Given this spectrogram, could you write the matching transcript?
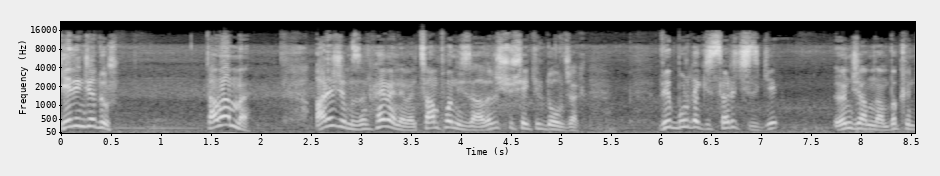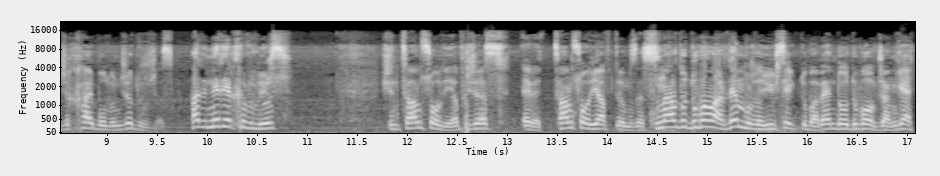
Gelince dur. Tamam mı? Aracımızın hemen hemen tampon hizaları şu şekilde olacak. Ve buradaki sarı çizgi ön camdan bakınca kaybolunca duracağız. Hadi nereye kıvrılıyoruz? Şimdi tam sol yapacağız. Evet tam sol yaptığımızda sınavda duba var değil mi burada yüksek duba? Ben de o duba olacağım gel.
